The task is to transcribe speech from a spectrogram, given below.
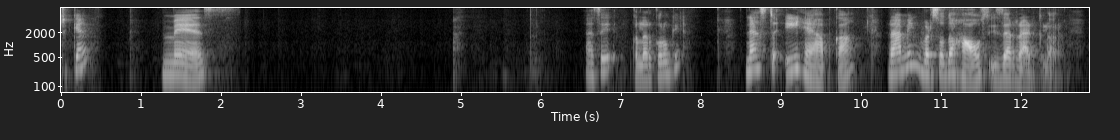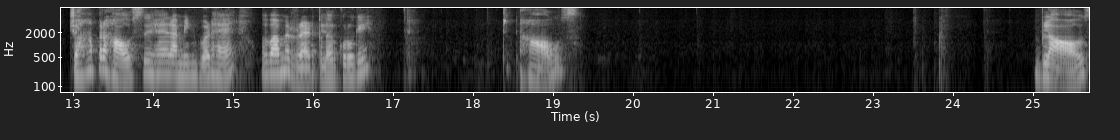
ठीक है? मेस ऐसे कलर करोगे। नेक्स्ट ई है आपका। Rhyming words of the house is a red colour जहाँ पर हाउस है रैमिंग वर्ड है वो आप में रेड कलर करोगे। हाउस ब्लाउज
